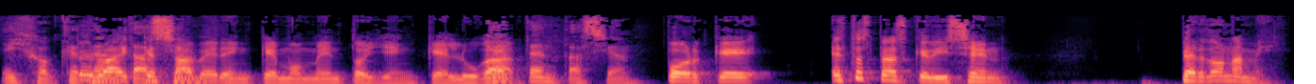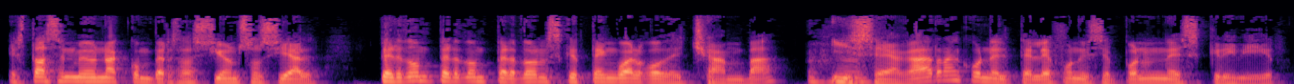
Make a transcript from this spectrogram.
Hijo, qué Pero hay que saber en qué momento y en qué Qué lugar. tentación. Porque estas personas que dicen, perdóname, estás en medio de una conversación social, perdón, perdón, perdón, es que tengo algo de chamba, y se agarran con el teléfono y se ponen a escribir.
